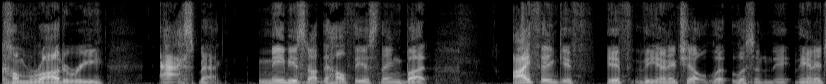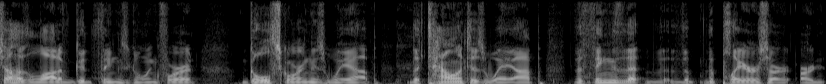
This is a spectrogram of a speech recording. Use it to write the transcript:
camaraderie aspect. Maybe it's not the healthiest thing, but I think if if the NHL li- listen, the, the NHL has a lot of good things going for it. Goal scoring is way up. The talent is way up. The things that the the, the players are, are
